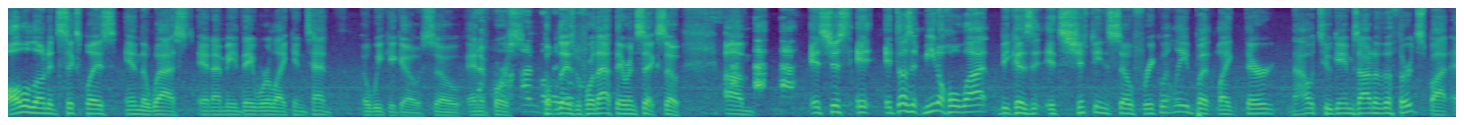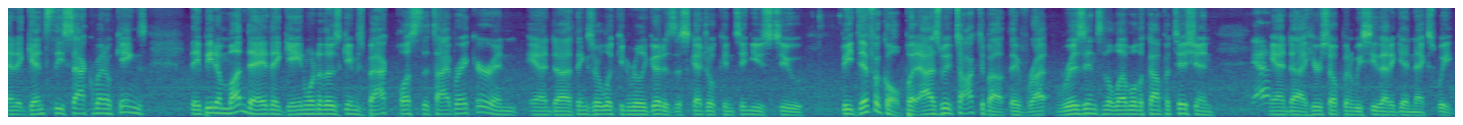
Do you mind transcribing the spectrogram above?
all alone in sixth place in the West. And I mean, they were like in tenth a week ago. So, and of course, a couple days before that, they were in sixth. So, um, it's just it it doesn't mean a whole lot because it's shifting so frequently. But like they're now two games out of the third spot, and against the Sacramento Kings, they beat them Monday. They gain one of those games back plus the tiebreaker, and and uh, things are looking really good as the schedule continues to be difficult. But as we've talked about, they've risen to the level of the competition, yeah. and uh, here's hoping we see that again next week.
